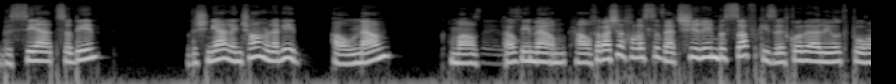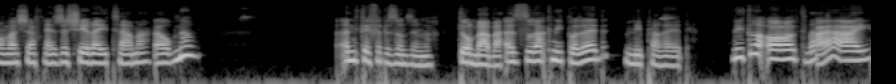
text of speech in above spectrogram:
בשיא העצבים, ושנייה לנשום ולהגיד, האומנם? כלומר, האומנם. חבל שאנחנו לא שירים בסוף, כי זה יכול היה להיות פה ממש אחלה. איזה שיר היית שמה? האומנם? אני תכף אזמזם לך. טוב, בבא. אז רק ניפרד. ניפרד. להתראות. ביי.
